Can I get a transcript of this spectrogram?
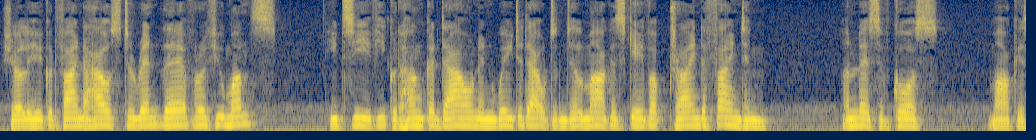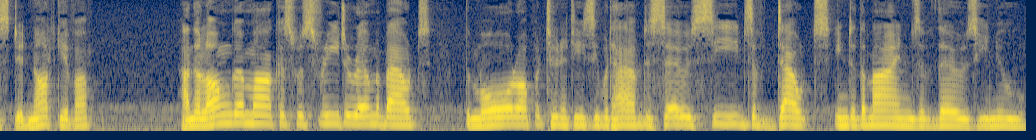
Surely he could find a house to rent there for a few months. He'd see if he could hunker down and wait it out until Marcus gave up trying to find him. Unless, of course, Marcus did not give up. And the longer Marcus was free to roam about, the more opportunities he would have to sow seeds of doubt into the minds of those he knew.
